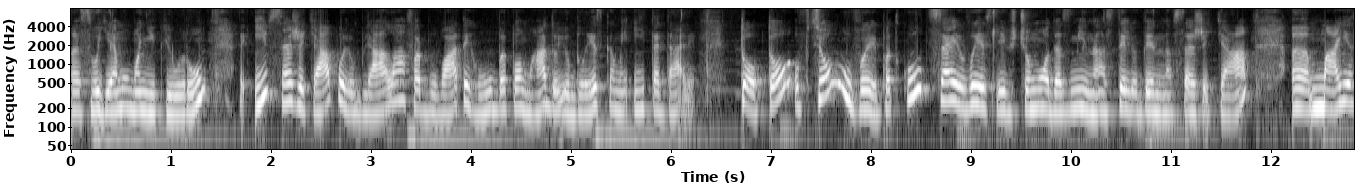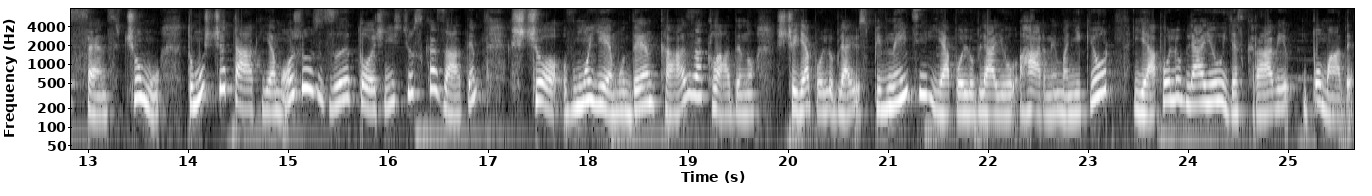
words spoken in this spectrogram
е, своєму манікюру і все життя полюбляла фарбувати губи помадою, блисками і так далі. Тобто в цьому випадку цей вислів, що мода зміна, стиль один на все життя, е, має сенс. Чому? Тому що так, я можу з точністю сказати, що в моєму ДНК закладено, що я полюбляю спідниці, я полюбляю гарний манікюр, я полюбляю яскраві помади.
